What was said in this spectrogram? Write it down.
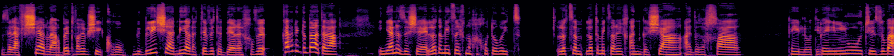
זה לאפשר להרבה דברים שיקרו, מבלי שאני אנתב את הדרך. וכאן אני מדברת על העניין הזה שלא תמיד צריך נוכחות הורית. לא, לא תמיד צריך הנגשה, הדרכה. פעילות. פעילות יזומה.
